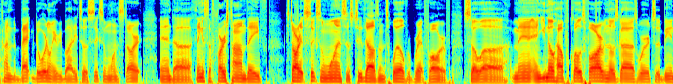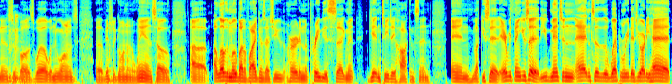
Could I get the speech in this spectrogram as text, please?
kind of the back door on everybody to a six and one start, and uh, I think it's the first time they've started six and one since 2012 with Brett Favre. So, uh, man, and you know how close Favre and those guys were to being in the Super mm-hmm. Bowl as well, with New Orleans uh, eventually going on to win. So, uh, I love the move by the Vikings that you heard in the previous segment, getting T.J. Hockenson. And like you said, everything you said, you mentioned adding to the weaponry that you already had.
